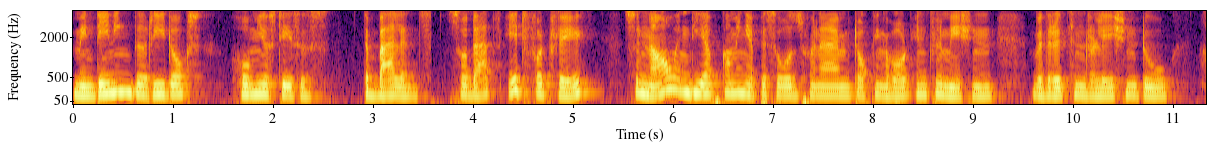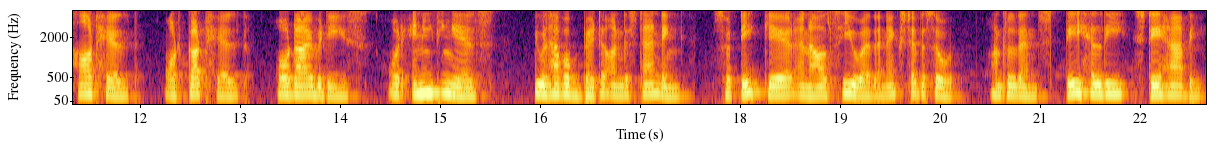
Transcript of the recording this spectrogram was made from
maintaining the redox homeostasis the balance. So that's it for today. So, now in the upcoming episodes, when I'm talking about inflammation, whether it's in relation to heart health or gut health or diabetes or anything else, you will have a better understanding. So, take care, and I'll see you at the next episode. Until then, stay healthy, stay happy.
